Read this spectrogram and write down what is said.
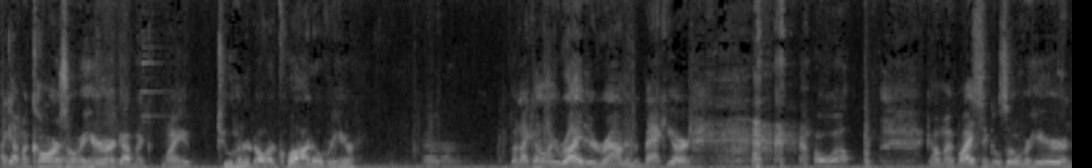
I got my cars over here. I got my, my $200 quad over here. But I can only ride it around in the backyard. oh well. Got my bicycles over here, and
